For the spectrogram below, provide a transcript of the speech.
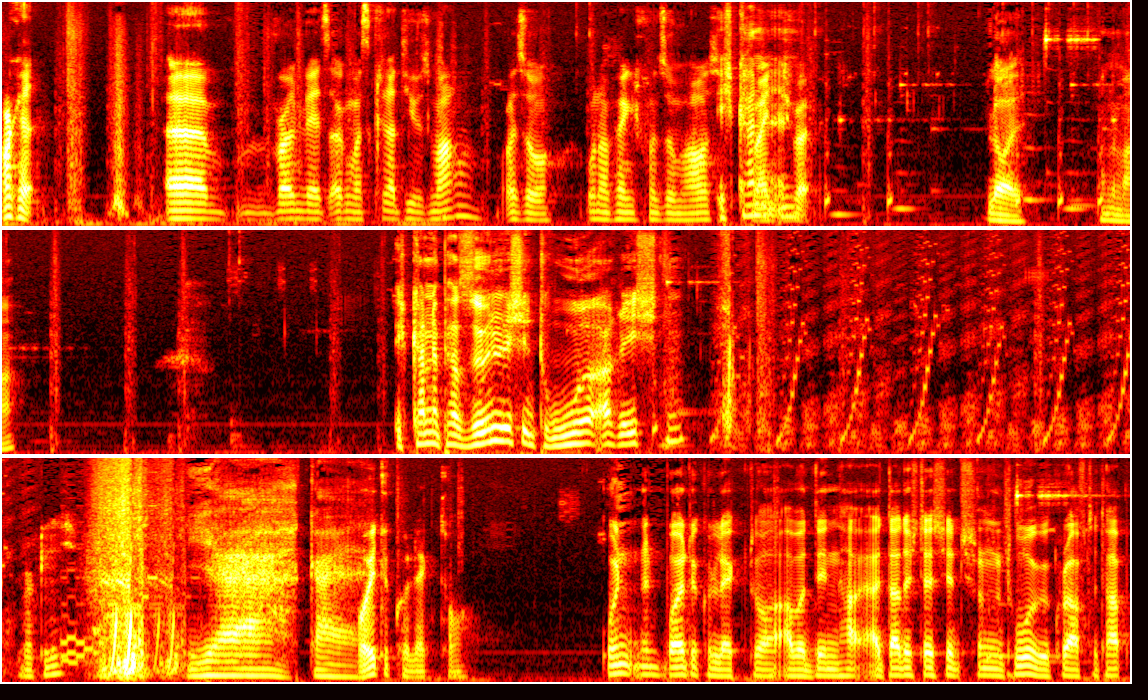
Okay. Äh, wollen wir jetzt irgendwas Kreatives machen? Also, unabhängig von so einem Haus? Ich kann ich in- we- Lol. Warte mal. Ich kann eine persönliche Truhe errichten. Wirklich? Ja, geil. Beute-Kollektor. Und einen Beutekollektor, aber den dadurch, dass ich jetzt schon eine Truhe gecraftet habe,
